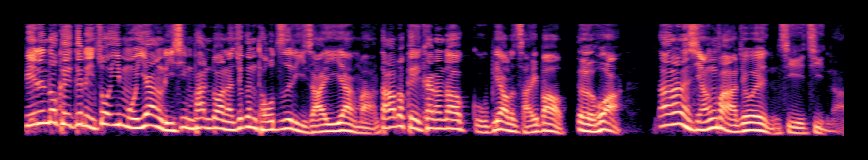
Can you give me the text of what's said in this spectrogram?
别人都可以跟你做一模一样理性判断了，就跟投资理财一样嘛，大家都可以看得到股票的财报的话，那他的想法就会很接近啊。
